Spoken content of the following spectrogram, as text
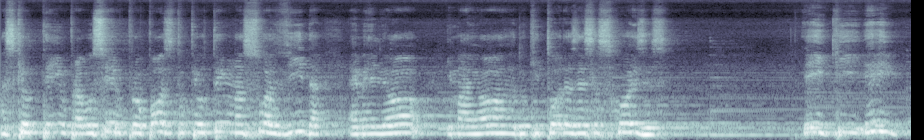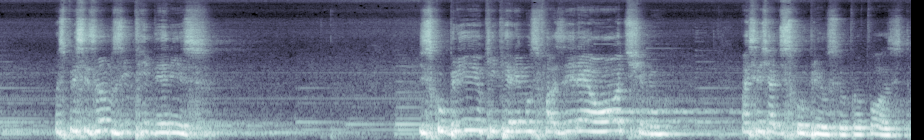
as que eu tenho para você, o propósito que eu tenho na sua vida é melhor e maior do que todas essas coisas. Ei, que, ei, nós precisamos entender isso. Descobrir o que queremos fazer é ótimo, mas você já descobriu o seu propósito?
